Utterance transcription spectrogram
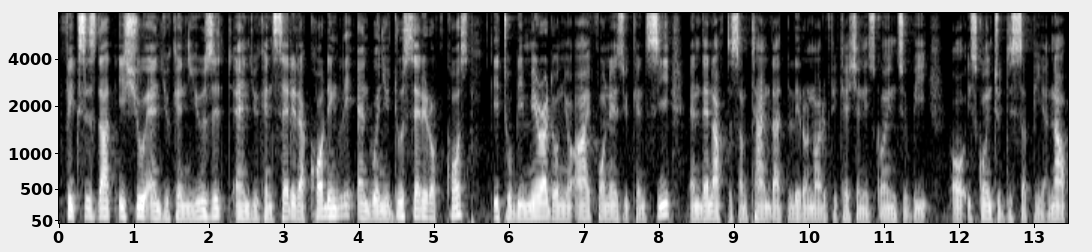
fixes that issue and you can use it and you can set it accordingly. And when you do set it of course it will be mirrored on your iphone as you can see. And then after some time that little notification is going to be or is going to disappear. Now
